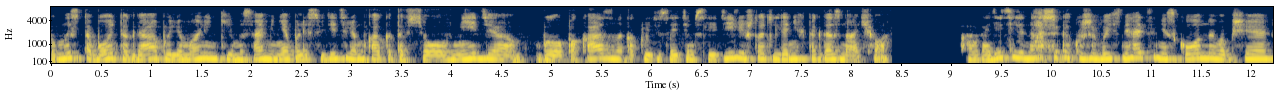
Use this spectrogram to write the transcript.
мы с тобой тогда были маленькие, мы сами не были свидетелем, как это все в медиа было показано, как люди за этим следили, что это для них тогда значило. А родители наши, как уже выясняется, не склонны вообще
